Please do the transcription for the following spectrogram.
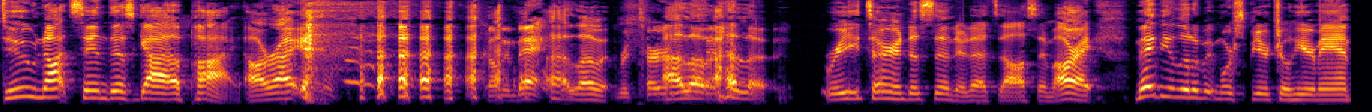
do not send this guy a pie. All right. Coming back. I love it. Return I love. I sender. love. Return to sender. That's awesome. All right. Maybe a little bit more spiritual here, man.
